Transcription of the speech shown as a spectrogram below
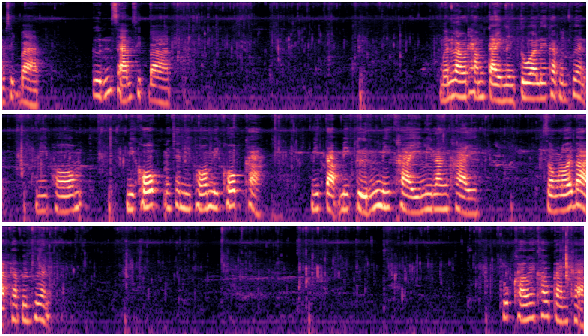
30 บาทกึ๋น30 บาท เหมือนเราทำไก่หนึ่งตัวเลยค่ะเพื่อนๆมีพร้อมมีครบไม่ใช่มีพร้อมมีครบค่ะ มีตับมีกึ๋นมีไข่ มีรังไข่สองร้อยบาทค่ะเพื่อนๆคลุกเคล้าให้เข้ากันค่ะ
